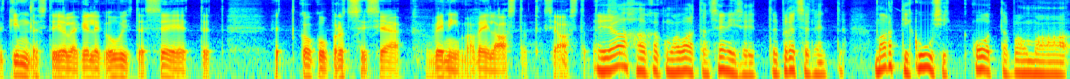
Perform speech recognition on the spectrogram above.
et kindlasti ei ole kellegi huvides see, et, et et kogu protsess jääb venima veel aastateks ja aastateks. jah, aga kui ma vaatan seniseid pretsedente, Marti Kuusik ootab oma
